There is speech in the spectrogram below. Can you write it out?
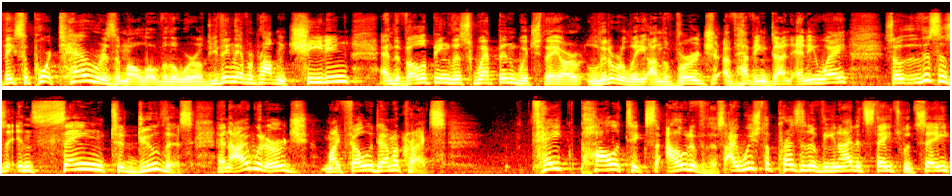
they support terrorism all over the world. Do you think they have a problem cheating and developing this weapon, which they are literally on the verge of having done anyway? So this is insane to do this. And I would urge my fellow Democrats Take politics out of this. I wish the President of the United States would say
